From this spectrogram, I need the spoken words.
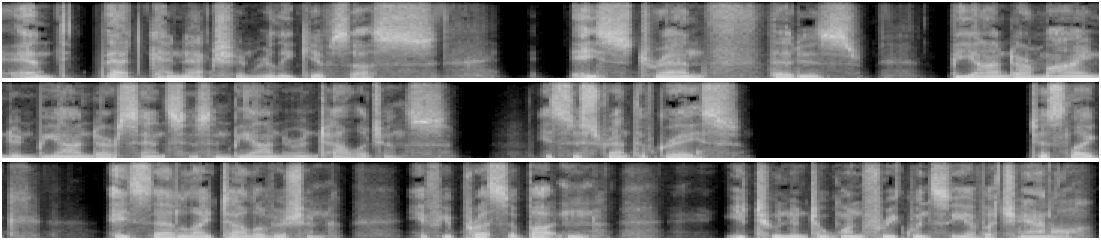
And that connection really gives us a strength that is beyond our mind and beyond our senses and beyond our intelligence. It's the strength of grace. Just like a satellite television, if you press a button, you tune into one frequency of a channel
